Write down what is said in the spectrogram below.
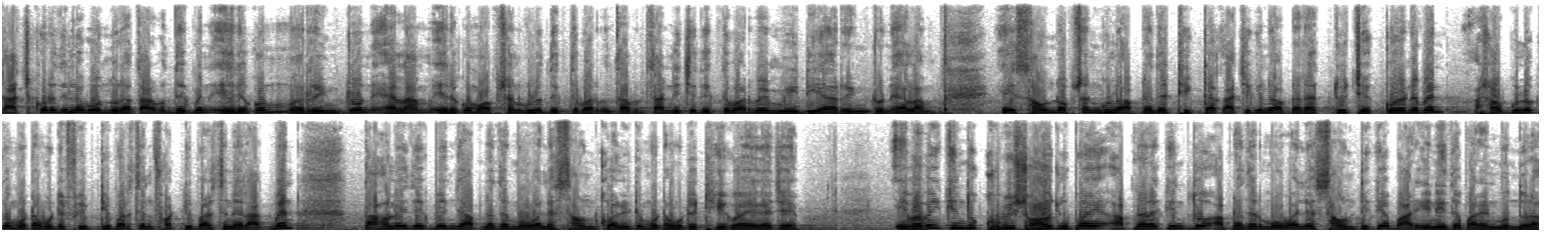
টাচ করে দিলে বন্ধুরা তারপর দেখবেন এরকম রিংটোন অ্যালার্ম এরকম অপশানগুলো দেখতে পারবেন। তারপর তার নিচে দেখতে পারবে মিডিয়া রিংটোন অ্যালার্ম। এই সাউন্ড অপশানগুলো আপনাদের ঠিকঠাক আছে কিনা আপনারা একটু চেক করে নেবেন আর সবগুলোকে মোটামুটি ফিফটি পার্সেন্ট ফর্টি পার্সেন্টে রাখবেন, তাহলেই দেখবেন যে আপনাদের মোবাইলের সাউন্ড কোয়ালিটি মোটামুটি ঠিক হয়ে গেছে। এভাবেই কিন্তু খুবই সহজ উপায়ে আপনারা কিন্তু আপনাদের মোবাইলের সাউন্ডটিকে বাড়িয়ে নিতে পারেন বন্ধুরা।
